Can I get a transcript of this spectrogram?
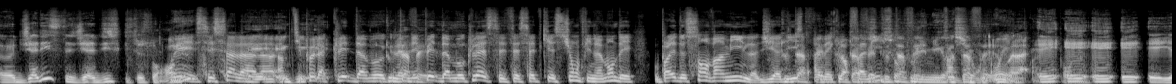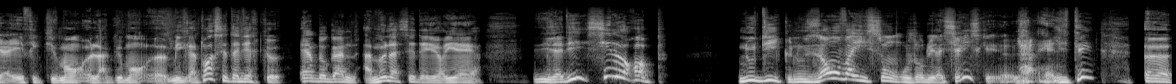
euh, djihadistes et djihadistes qui se sont rendus. Oui, c'est ça, la, et, un et, petit peu la clé de Damoclès, l'épée de Damoclès, c'était cette question finalement des. Vous parlez de 120 000 djihadistes fait, avec leur famille, fait, surtout l'immigration. Oui. Voilà. Et et et et il y a effectivement l'argument euh, migratoire, c'est-à-dire que Erdogan a menacé d'ailleurs hier. Il a dit si l'Europe nous dit que nous envahissons aujourd'hui la Syrie, ce qui est la réalité, euh,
